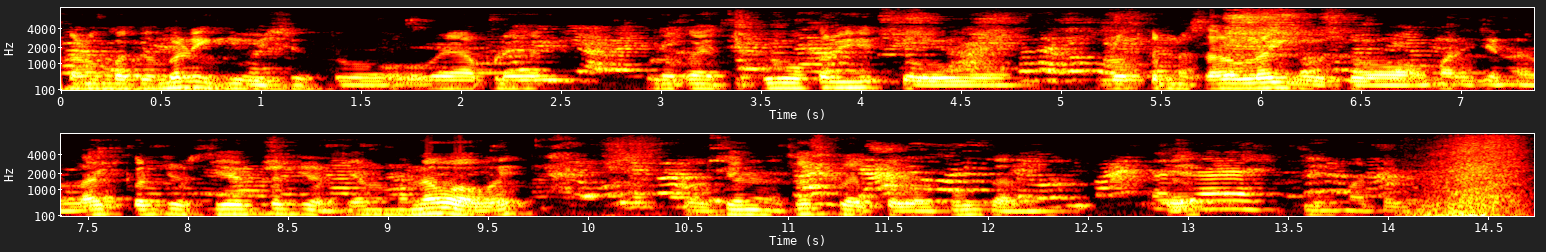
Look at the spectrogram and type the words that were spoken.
ઘણું બધું બની ગયું છે. તો હવે આપણે લોકો અહીંથી પૂરો કરીએ. તો બ્લોગ તમને સારો લાગ્યો તો અમારી ચેનલ લાઈક કરજો શેર કરજો અને ચેનલમાં નવા હોય તો ચેનલને સબસ્ક્રાઈબ કરવાનું ભૂલતા નહીં. જય માતાજી.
